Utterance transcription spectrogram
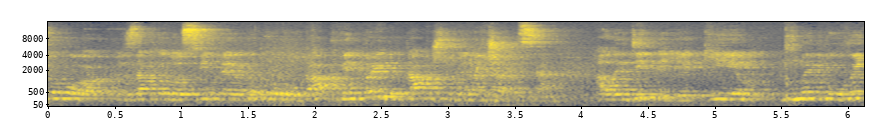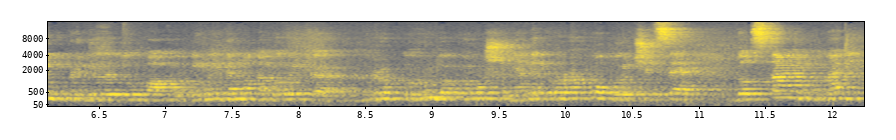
цього закладу освіти ВПУ, так, він прийде також туди навчатися. Але діти, які ми повинні приділити увагу, і ми йдемо на велике грубе порушення, не прораховуючи це до останнього, навіть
